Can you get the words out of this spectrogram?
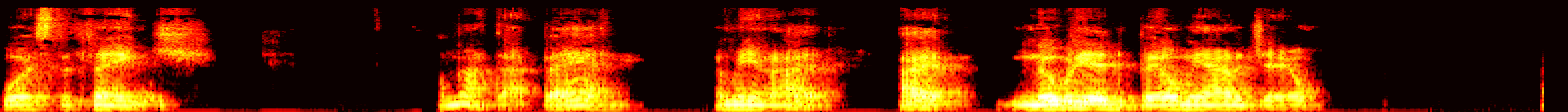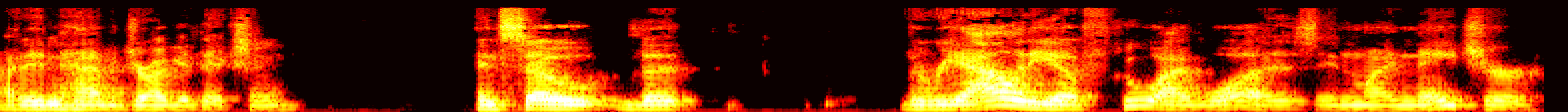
was to think, I'm not that bad. I mean, I, I, nobody had to bail me out of jail. I didn't have a drug addiction. And so the, the reality of who I was in my nature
